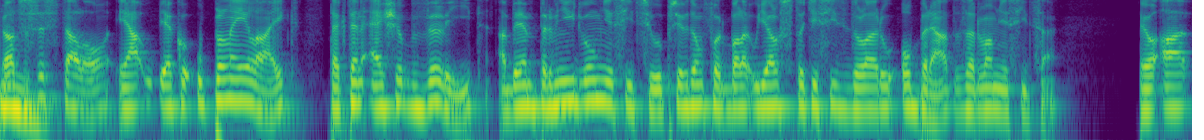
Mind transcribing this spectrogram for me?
No a co hmm. se stalo? Já jako úplný like, tak ten e-shop vylít a během prvních dvou měsíců při tom fotbale udělal 100 000 dolarů obrat za dva měsíce. Jo a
